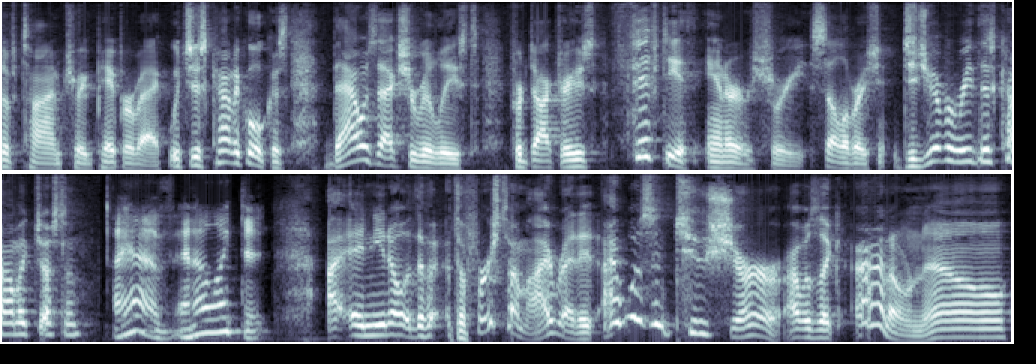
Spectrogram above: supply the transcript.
Of Time trade paperback, which is kind of cool because that was actually released for Doctor Who's 50th anniversary celebration. Did you ever read this comic, Justin? I have, and I liked it. I, and you know, the, the first time I read it, I wasn't too sure. I was like, I don't know.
